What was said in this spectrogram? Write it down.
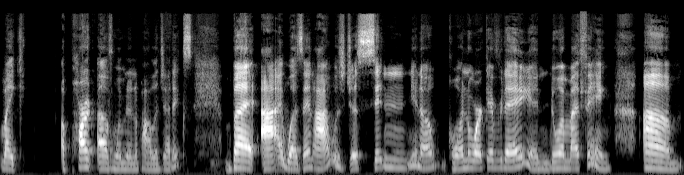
like a part of Women in Apologetics, but I wasn't. I was just sitting, you know, going to work every day and doing my thing. Um,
